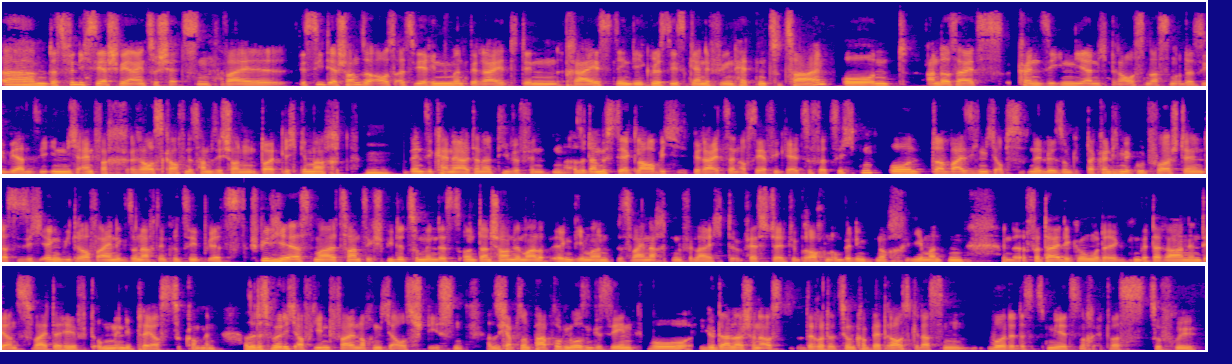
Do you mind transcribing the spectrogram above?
Ähm, das finde ich sehr schwer einzuschätzen, weil es sieht ja schon so aus, als wäre niemand bereit, den Preis, den die Grizzlies gerne für ihn hätten, zu zahlen. Und Andererseits können sie ihn ja nicht draußen lassen oder sie werden sie ihn nicht einfach rauskaufen. Das haben sie schon deutlich gemacht, mhm. wenn sie keine Alternative finden. Also da müsste er, glaube ich, bereit sein, auf sehr viel Geld zu verzichten. Und da weiß ich nicht, ob es eine Lösung gibt. Da könnte ich mir gut vorstellen, dass sie sich irgendwie darauf einigen, so nach dem Prinzip, jetzt spiel hier erstmal 20 Spiele zumindest und dann schauen wir mal, ob irgendjemand bis Weihnachten vielleicht feststellt, wir brauchen unbedingt noch jemanden in der Verteidigung oder irgendeinen Veteranen, der uns weiterhilft, um in die Playoffs zu kommen. Also das würde ich auf jeden Fall noch nicht ausschließen. Also ich habe so ein paar Prognosen gesehen, wo Iguodala schon aus der Rotation komplett rausgelassen wurde. Das ist mir jetzt noch etwas zu früh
